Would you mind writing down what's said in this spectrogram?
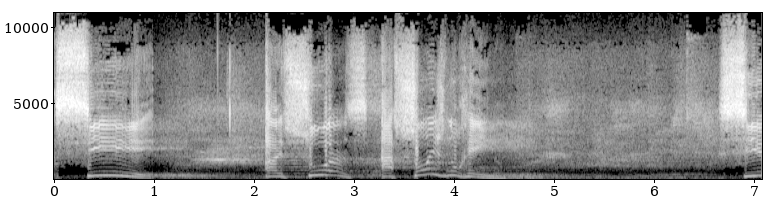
Se as suas ações no reino, se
